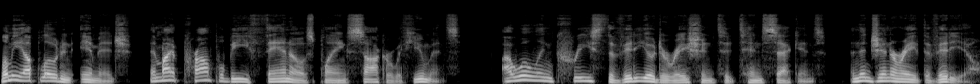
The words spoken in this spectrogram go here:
Let me upload an image and my prompt will be Thanos playing soccer with humans. I will increase the video duration to 10 seconds and then generate the video.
